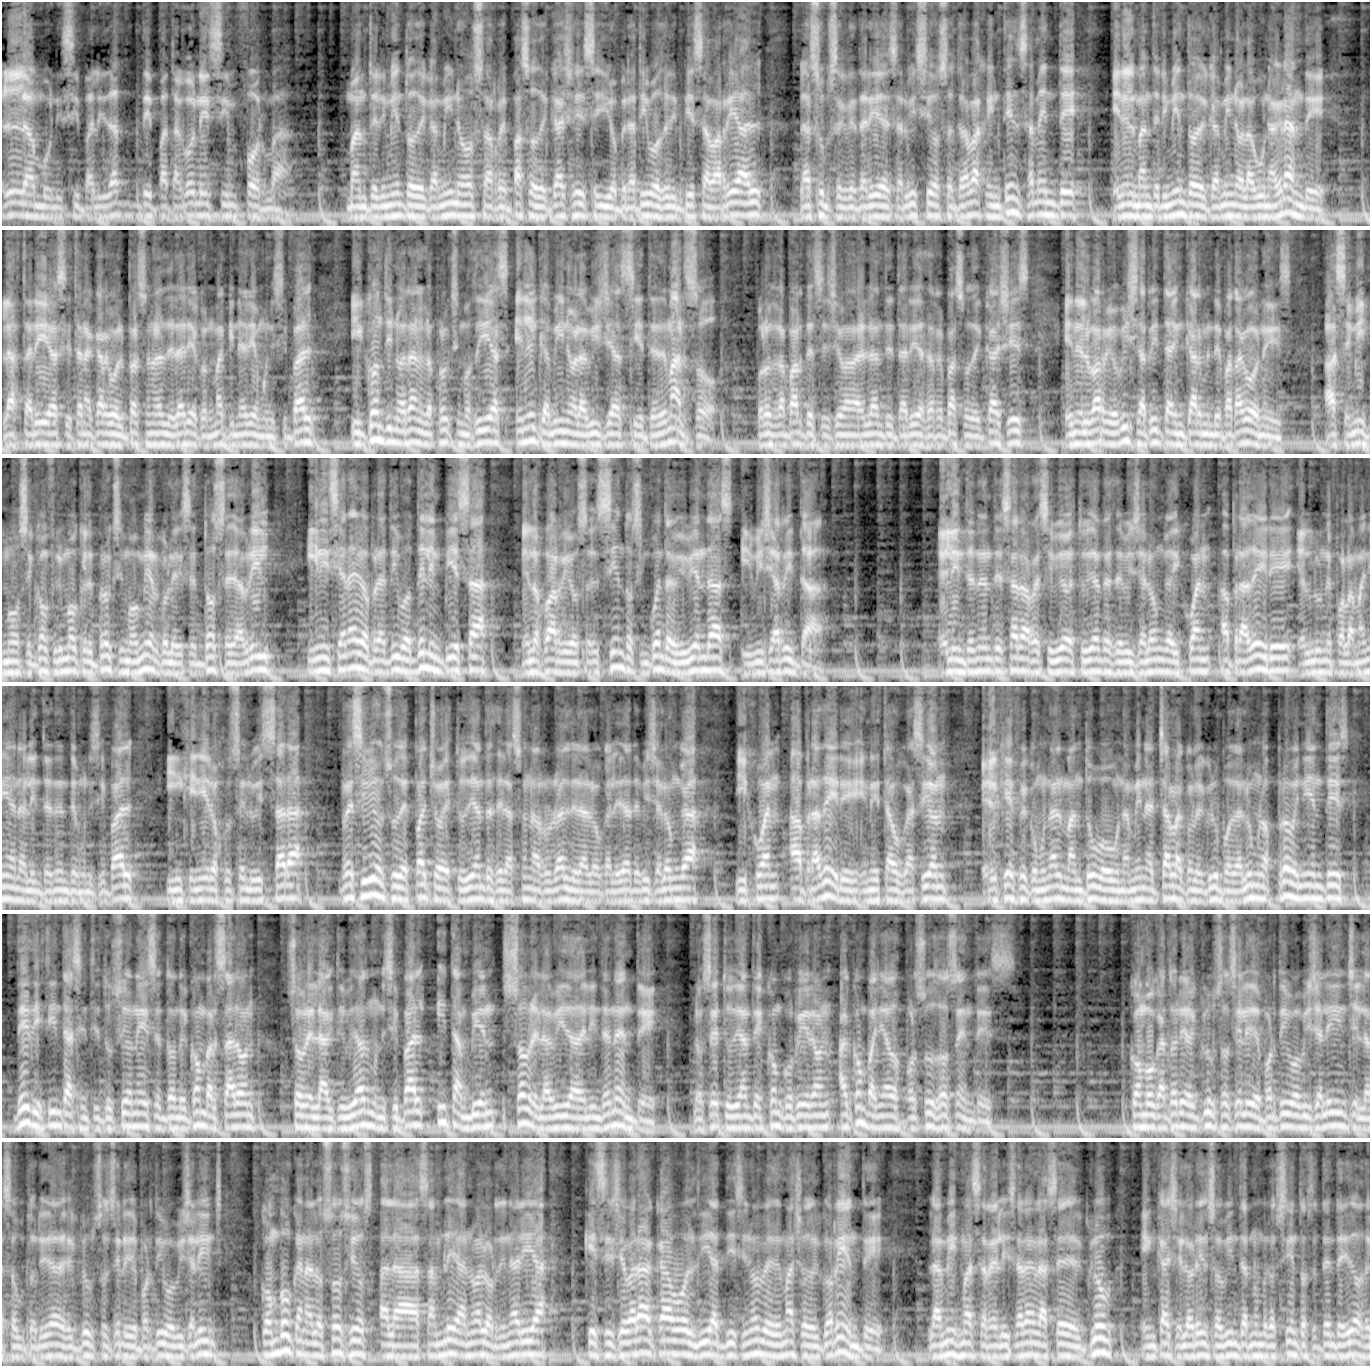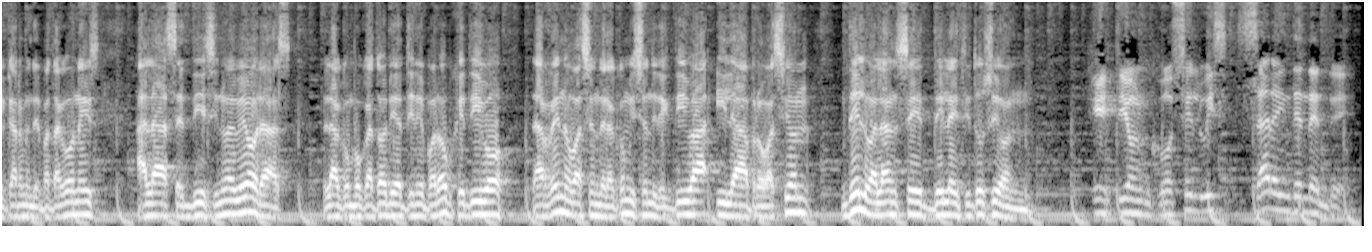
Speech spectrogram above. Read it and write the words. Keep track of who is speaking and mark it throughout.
Speaker 1: La Municipalidad de Patagones informa. Mantenimiento de caminos, repaso de calles y operativos de limpieza barrial. La Subsecretaría de Servicios trabaja intensamente en el mantenimiento del camino Laguna Grande. Las tareas están a cargo del personal del área con maquinaria municipal y continuarán en los próximos días en el camino a la Villa 7 de marzo. Por otra parte, se llevan adelante tareas de repaso de calles en el barrio Villarrita en Carmen de Patagones. Asimismo, se confirmó que el próximo miércoles 12 de abril iniciará el operativo de limpieza en los barrios 150 viviendas y Villarrita. El intendente Sara recibió a estudiantes de Villalonga y Juan Apradere el lunes por la mañana. El intendente municipal, ingeniero José Luis Sara, recibió en su despacho a estudiantes de la zona rural de la localidad de Villalonga y Juan Apradere. En esta ocasión, el jefe comunal mantuvo una amena charla con el grupo de alumnos provenientes de distintas instituciones donde conversaron sobre la actividad municipal y también sobre la vida del intendente. Los estudiantes concurrieron acompañados por sus docentes. Convocatoria del Club Social y Deportivo Villa Lynch. Las autoridades del Club Social y Deportivo Villa Lynch convocan a los socios a la Asamblea Anual Ordinaria que se llevará a cabo el día 19 de mayo del corriente. La misma se realizará en la sede del club, en calle Lorenzo Winter número 172 de Carmen de Patagones, a las 19 horas. La convocatoria tiene por objetivo la renovación de la comisión directiva y la aprobación del balance de la institución.
Speaker 2: Gestión José Luis Sara Intendente.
